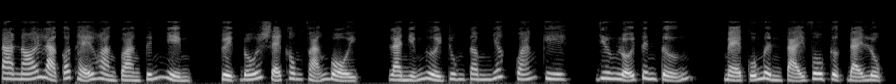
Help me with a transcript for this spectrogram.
Ta nói là có thể hoàn toàn tín nhiệm, tuyệt đối sẽ không phản bội, là những người trung tâm nhất quán kia. Dương lỗi tin tưởng, mẹ của mình tại vô cực đại lục,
